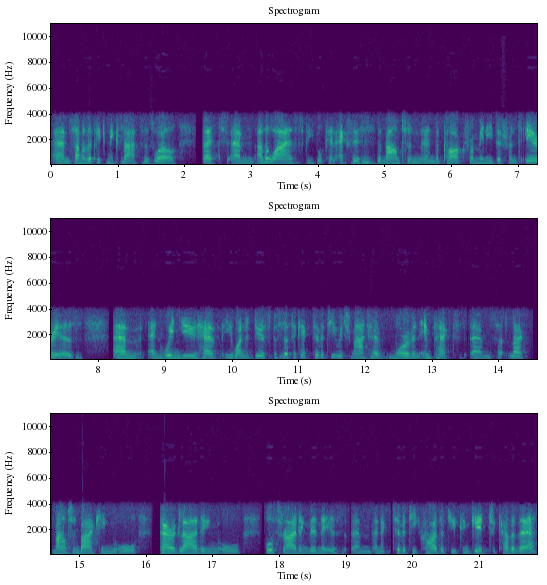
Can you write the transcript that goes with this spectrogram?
um, some of the picnic sites as well. But um, otherwise, people can access the mountain and the park from many different areas. Um, and when you have you want to do a specific activity which might have more of an impact, um, so like mountain biking or paragliding or horse riding, then there is um, an activity card that you can get to cover that.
